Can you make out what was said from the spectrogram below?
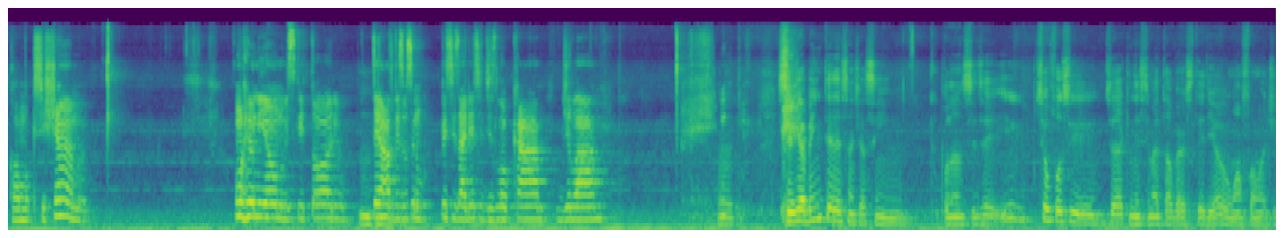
Como que se chama? Uma reunião no escritório. Uhum. Às vezes você não precisaria se deslocar de lá. Certo. Seria bem interessante assim, podemos se dizer. E se eu fosse, será que nesse metaverso teria uma forma de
